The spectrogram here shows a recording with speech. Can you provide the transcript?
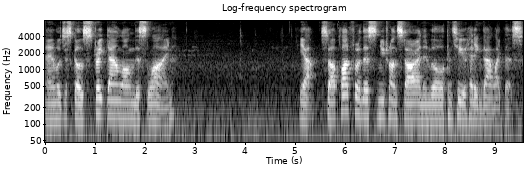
And we'll just go straight down along this line. Yeah, so I'll plot for this neutron star and then we'll continue heading down like this.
